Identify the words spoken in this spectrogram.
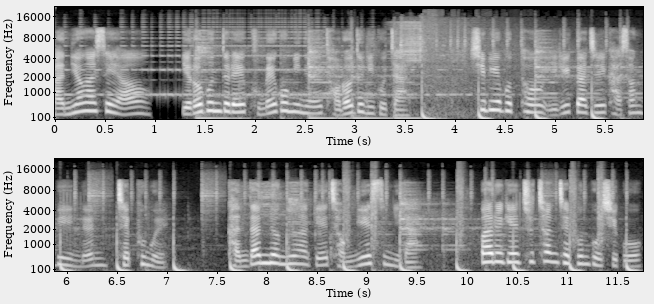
안녕하세요. 여러분들의 구매 고민을 덜어드리고자 12일부터 1일까지 가성비 있는 제품을 간단 명료하게 정리했습니다. 빠르게 추천 제품 보시고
